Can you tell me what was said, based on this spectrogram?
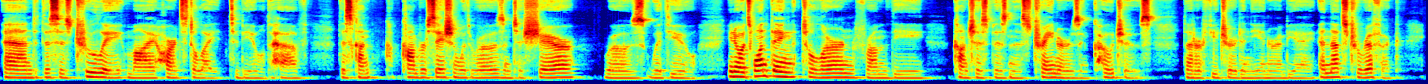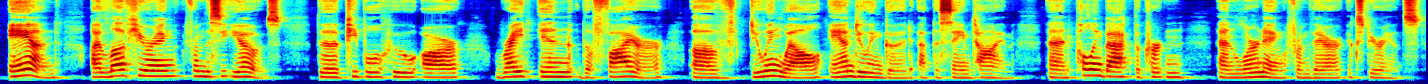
and this is truly my heart's delight to be able to have this con- conversation with Rose and to share Rose with you. You know, it's one thing to learn from the conscious business trainers and coaches that are featured in the Inner MBA, and that's terrific. And I love hearing from the CEOs the people who are right in the fire of doing well and doing good at the same time and pulling back the curtain and learning from their experience.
